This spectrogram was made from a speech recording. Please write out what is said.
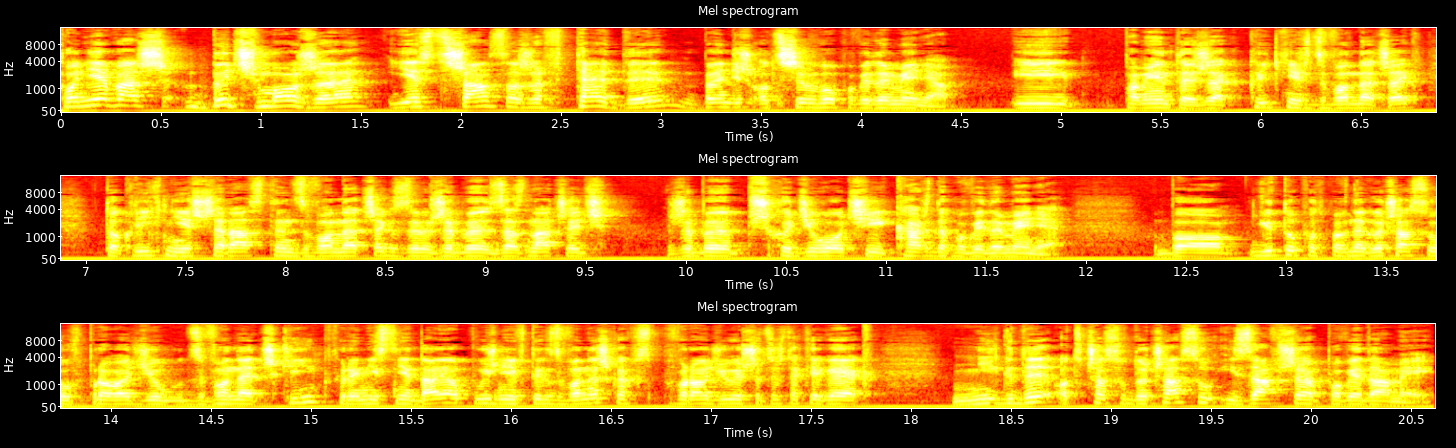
ponieważ być może jest szansa, że wtedy będziesz otrzymywał powiadomienia. I pamiętaj, że jak klikniesz dzwoneczek, to kliknij jeszcze raz ten dzwoneczek, żeby zaznaczyć, żeby przychodziło ci każde powiadomienie. Bo YouTube od pewnego czasu wprowadził dzwoneczki, które nic nie dają, później w tych dzwoneczkach wprowadził jeszcze coś takiego jak nigdy, od czasu do czasu i zawsze opowiadamy.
